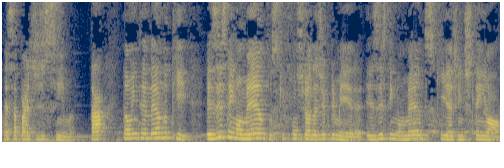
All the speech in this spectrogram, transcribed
essa parte de cima, tá? Então entendendo que existem momentos que funciona de primeira, existem momentos que a gente tem, ó,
